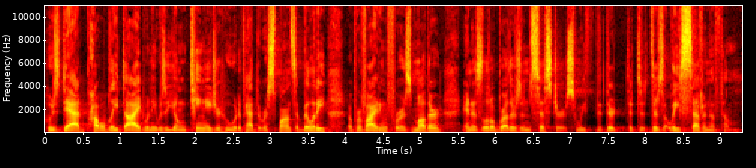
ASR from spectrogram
whose dad probably died when he was a young teenager, who would have had the responsibility of providing for his mother and his little brothers and sisters. We, there, there's at least seven of them.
